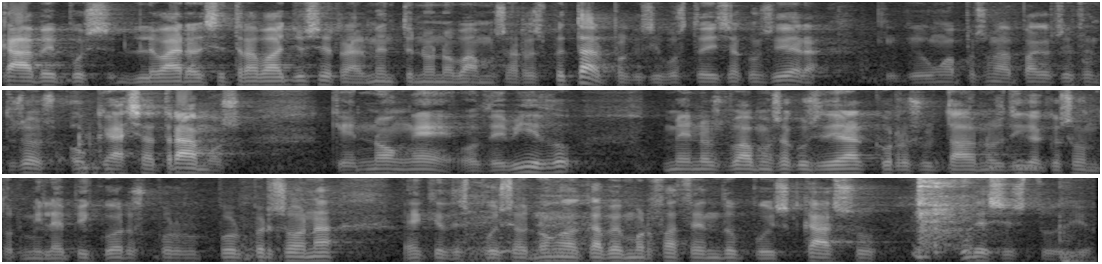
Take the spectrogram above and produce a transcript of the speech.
cabe pois, levar ese traballo se realmente non o vamos a respetar, porque se vostede xa considera que, que unha persona paga 600 euros ou que haxa tramos que non é o debido, menos vamos a considerar que o resultado nos diga que son 2.000 e pico euros por, por persona e que despois non acabemos facendo pois caso dese estudio.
